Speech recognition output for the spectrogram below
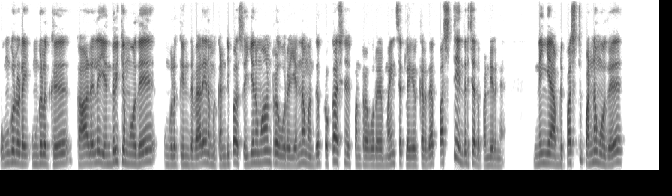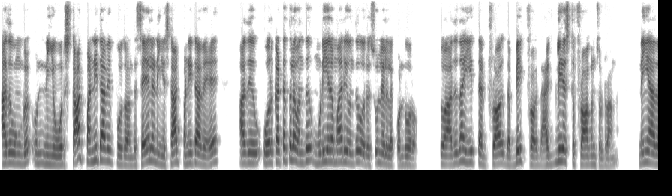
உங்களுடைய உங்களுக்கு காலையில் எந்திரிக்கும் போதே உங்களுக்கு இந்த வேலையை நம்ம கண்டிப்பாக செய்யணுமான்ற ஒரு எண்ணம் வந்து ப்ரொகாஷனேட் பண்ணுற ஒரு மைண்ட் செட்டில் இருக்கிறத ஃபஸ்ட்டு எந்திரிச்சு அதை பண்ணிடுங்க நீங்கள் அப்படி ஃபஸ்ட்டு பண்ணும் போது அது உங்கள் நீங்கள் ஒரு ஸ்டார்ட் பண்ணிட்டாவே போதும். அந்த செயலை நீங்கள் ஸ்டார்ட் பண்ணிட்டாவே அது ஒரு கட்டத்தில் வந்து முடிகிற மாதிரி வந்து ஒரு சூழ்நிலையில் கொண்டு வரும். ஸோ அதுதான் eat that frog the big frog the ugliest ஃப்ராக்னு சொல்கிறாங்க நீங்கள் அதை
